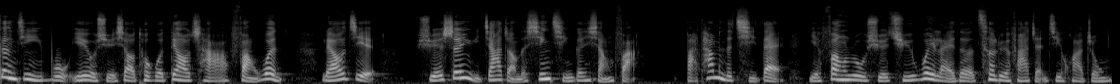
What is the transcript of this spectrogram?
更进一步，也有学校透过调查、访问，了解学生与家长的心情跟想法，把他们的期待也放入学区未来的策略发展计划中。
